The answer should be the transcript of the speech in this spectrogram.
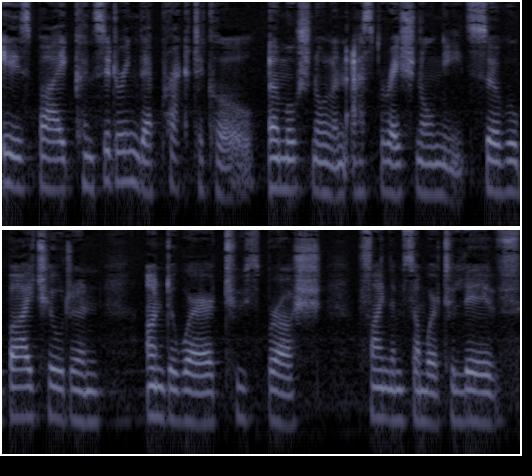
is by considering their practical, emotional, and aspirational needs. So we'll buy children underwear, toothbrush, find them somewhere to live.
